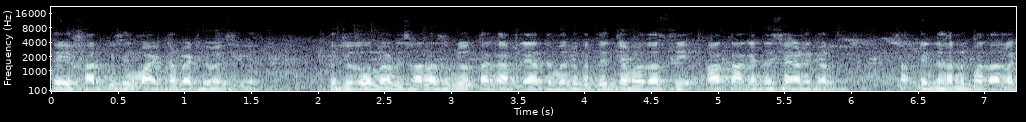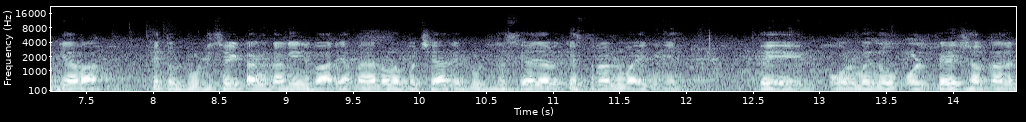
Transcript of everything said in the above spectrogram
ਤੇ ਹਰਪ੍ਰੀਤ ਸਿੰਘ ਮਾਸਟਰ ਬੈਠੇ ਹੋਏ ਸੀਗੇ। ਤੇ ਜਦੋਂ ਉਹਨਾਂ ਨੇ ਸਾਰਾ ਸਮਝੌਤਾ ਕਰ ਲਿਆ ਤੇ ਮੈਨੂੰ ਕਹਿੰਦੇ ਜ਼ਬਰਦਸਤੀ ਆਹ ਕਾਗਜ਼ ਤੇ ਸਾਈਨ ਕਰ। ਸਾ- ਸਾਨੂੰ ਪਤਾ ਲੱਗਿਆ ਵਾ ਕਿ ਤੂੰ ਡਿਊਟੀ ਸਹੀ ਢੰਗ ਨਾਲ ਨਹੀਂ ਨਿਭਾ ਰਿਹਾ। ਮੈਂ ਉਹਨਾਂ ਨੂੰ ਪੁੱਛਿਆ ਕਿ ਡਿਊਟੀ ਦੱਸਿਆ ਜਾਵੇ ਕਿਸ ਤਰ੍ਹਾਂ ਨਿਭਾਈ ਨਿਭਾਈਣੀ ਹੈ। ਤੇ ਉਹ ਮੈਨੂੰ ਉਲਟੇ ਸ਼ਬਦਾਂ ਨਾਲ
